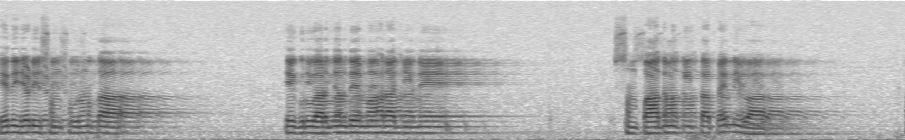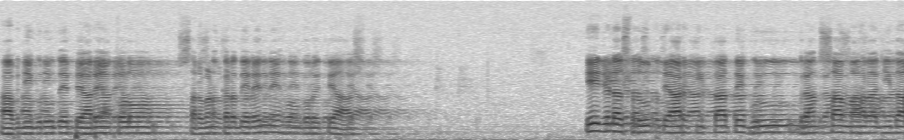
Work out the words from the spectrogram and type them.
ਇਹਦੀ ਜਿਹੜੀ ਸੰਪੂਰਨਤਾ ਇਹ ਗੁਰੂ ਅਰਜਨ ਦੇਵ ਮਹਾਰਾਜ ਜੀ ਨੇ ਸੰਪਾਦਨ ਕੀਤਾ ਪਹਿਲੀ ਵਾਰ, ਆਪ ਜੀ ਗੁਰੂ ਦੇ ਪਿਆਰਿਆਂ ਕੋਲੋਂ ਸਰਵਣ ਕਰਦੇ ਰਹਿੰਦੇ ਹੋ, ਗੁਰ ਇਤਿਹਾਸ। ਇਹ ਜਿਹੜਾ ਸਰੂਪ ਤਿਆਰ ਕੀਤਾ ਤੇ ਗੁਰੂ ਗ੍ਰੰਥ ਸਾਹਿਬ ਮਹਾਰਾਜ ਜੀ ਦਾ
